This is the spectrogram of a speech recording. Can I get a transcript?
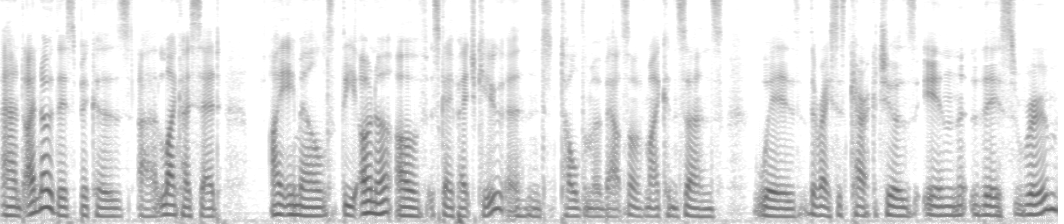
And I know this because, uh, like I said, I emailed the owner of Escape HQ and told them about some of my concerns with the racist caricatures in this room.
